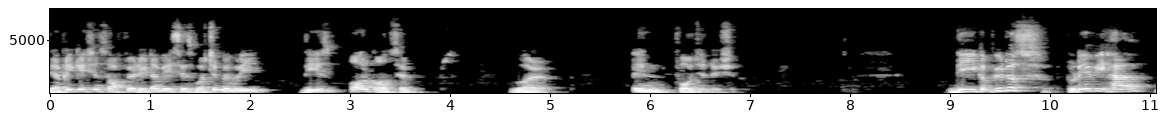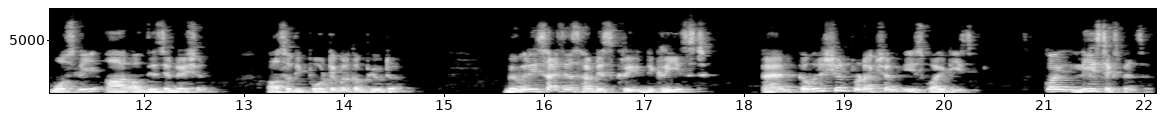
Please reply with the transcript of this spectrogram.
the application software, databases, virtual memory, these all concepts were in fourth generation. The computers today we have mostly are of this generation. Also the portable computer. Memory sizes have decreased and commercial production is quite easy. Quite least expensive.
